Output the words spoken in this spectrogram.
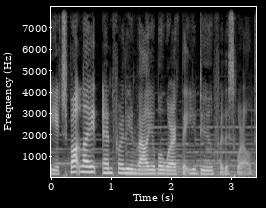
PH Spotlight and for the invaluable work that you do for this world.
